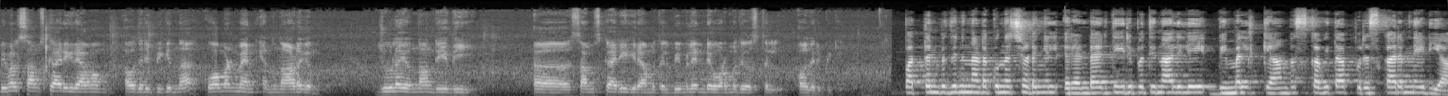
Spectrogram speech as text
വിമൽ സാംസ്കാരിക ഗ്രാമം അവതരിപ്പിക്കുന്ന കോമൺ മാൻ എന്ന നാടകം ജൂലൈ ഒന്നാം തീയതി സാംസ്കാരിക ഗ്രാമത്തിൽ വിമലിന്റെ ഓർമ്മ ദിവസത്തിൽ അവതരിപ്പിക്കും. പത്തൊൻപതിന് നടക്കുന്ന ചടങ്ങിൽ രണ്ടായിരത്തി ഇരുപത്തിനാലിലെ ബിമൽ ക്യാമ്പസ് കവിതാ പുരസ്കാരം നേടിയ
